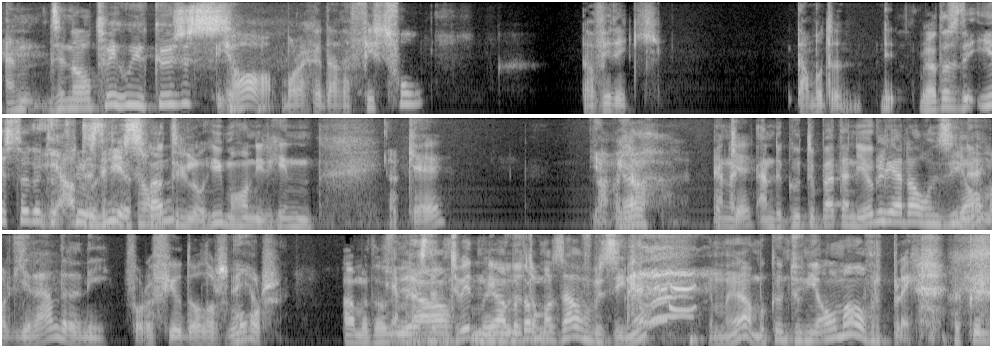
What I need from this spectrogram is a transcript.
En zijn er al twee goede keuzes? Ja, maar als je dan een fistful, dan vind ik... Dan moet het... Maar ja, dat is de eerste uit de Ja, het is de trilogie, eerste van de trilogie. We gaan hier geen... Oké. Ja, maar Ja. ja. En, Oké. en The Good, The Bad and The Ugly had al gezien, Ja, hè? maar die andere niet. Voor a few dollars more. Ah, maar dat is, Ja, maar dat is de tweede, ja, moet maar het allemaal zelf bezien, hè? Ja, maar ja, we kunnen het niet allemaal verplichten. Je kunt,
